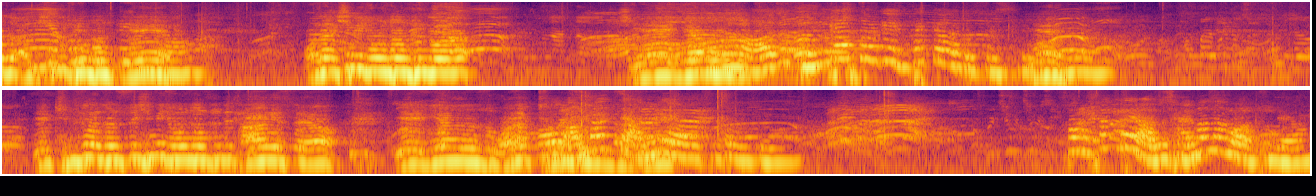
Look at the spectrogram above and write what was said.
이게 힘이 좋은 선수. 예. 워낙 힘이 좋은 선수인데요. 예, 이황 선수. 어, 아주 공격적인 택견을 볼수 있습니다. 예. 네. 예, 김수환 선수 힘이 좋은 선수인데 당황했어요. 예, 이황 선수 워낙 어. 만만치 않네요, 두 선수. 서로 상대를 아주 잘 만난 것 같은데요.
